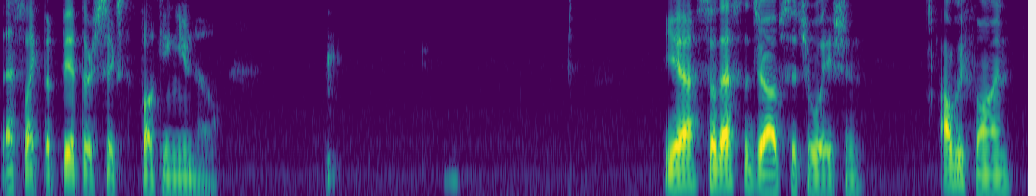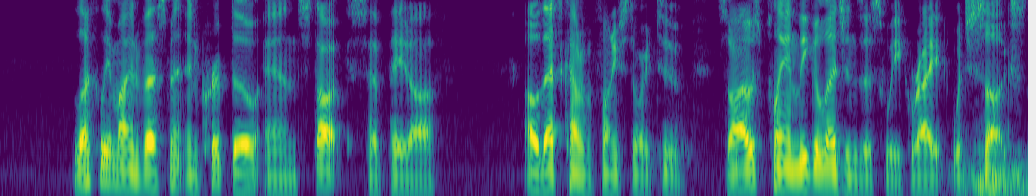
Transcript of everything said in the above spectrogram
That's like the fifth or sixth fucking you know. Yeah, so that's the job situation. I'll be fine. Luckily, my investment in crypto and stocks have paid off. Oh, that's kind of a funny story, too. So I was playing League of Legends this week, right? Which sucks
